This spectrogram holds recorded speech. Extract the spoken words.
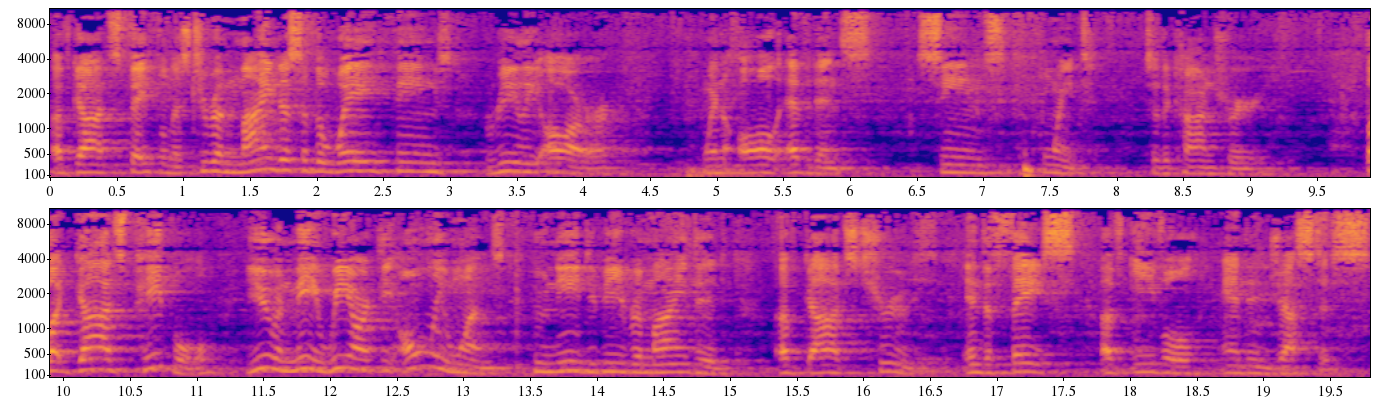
of God's faithfulness, to remind us of the way things really are when all evidence seems to point to the contrary. But God's people, you and me, we aren't the only ones who need to be reminded of God's truth in the face of evil and injustice.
